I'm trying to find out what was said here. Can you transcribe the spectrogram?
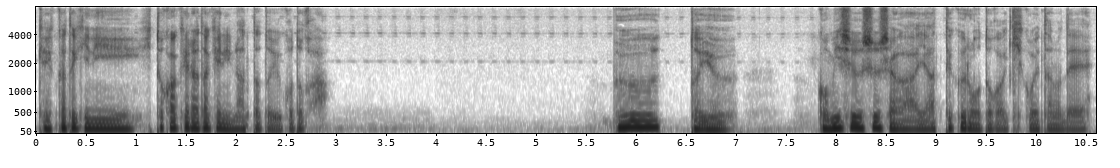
結果的に一かけらだけになったということか。ブーというゴミ収集車がやってくる音が聞こえたので、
